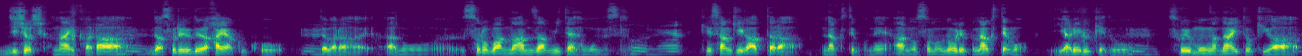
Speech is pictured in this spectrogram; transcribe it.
う辞書しかないから、うんだからそれで早くこう、うんだから、あの、そろばんの暗算みたいなもんですよ。そうね。計算機があったらなくてもね、あの、その能力なくてもやれるけど、んそういうもんがない時は、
